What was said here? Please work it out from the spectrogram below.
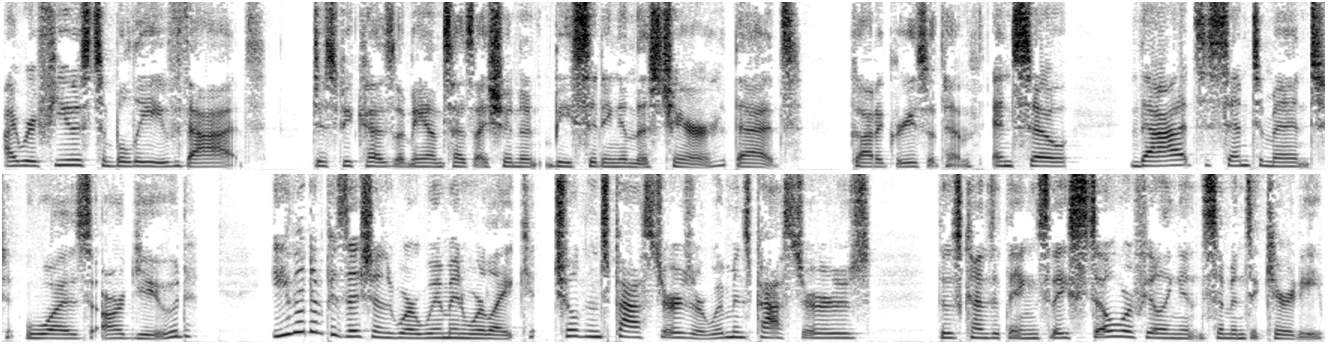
I refuse to believe that just because a man says I shouldn't be sitting in this chair, that God agrees with him. And so that sentiment was argued, even in positions where women were like children's pastors or women's pastors, those kinds of things, they still were feeling some insecurity.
